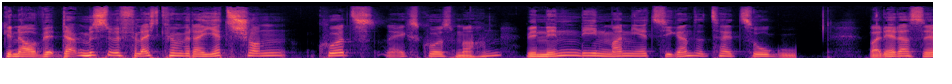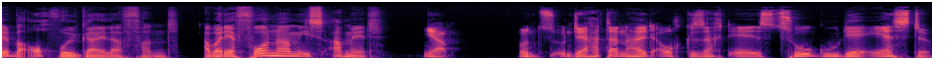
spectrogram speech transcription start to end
Genau, wir, da müssen wir, vielleicht können wir da jetzt schon kurz einen Exkurs machen. Wir nennen den Mann jetzt die ganze Zeit Sogu, weil der das selber auch wohl geiler fand. Aber der Vorname ist Ahmed. Ja. Und, und der hat dann halt auch gesagt, er ist Zogu der Erste.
